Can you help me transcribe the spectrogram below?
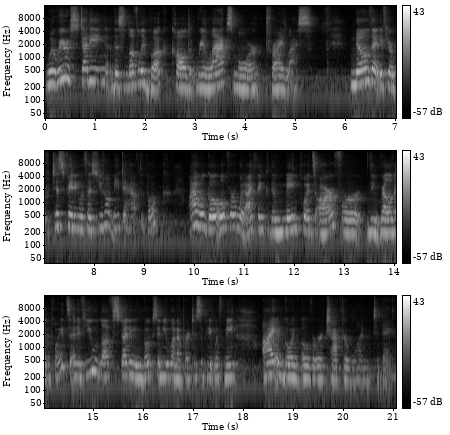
where we are studying this lovely book called Relax More, Try Less know that if you're participating with us, you don't need to have the book. I will go over what I think the main points are for the relevant points. And if you love studying books and you want to participate with me, I am going over chapter one today.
